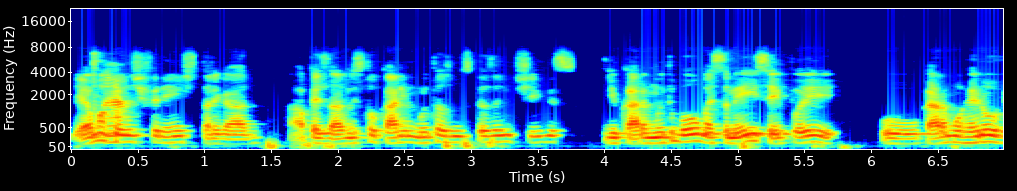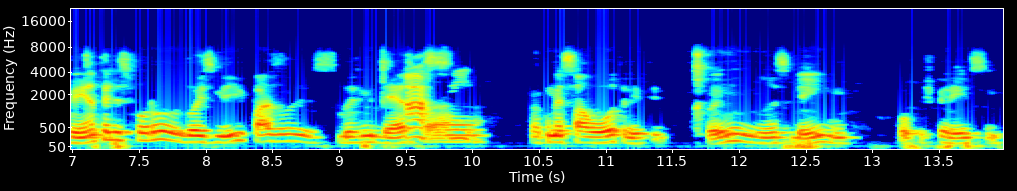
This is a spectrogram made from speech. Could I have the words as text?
É uma É. coisa diferente, tá ligado? Apesar de eles tocarem muitas músicas antigas. E o cara é muito bom, mas também isso aí foi. O cara morreu em 90, eles foram 2000 e quase 2010 Ah, pra, sim. pra começar outra, enfim. Foi um lance bem um pouco diferente, sim.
